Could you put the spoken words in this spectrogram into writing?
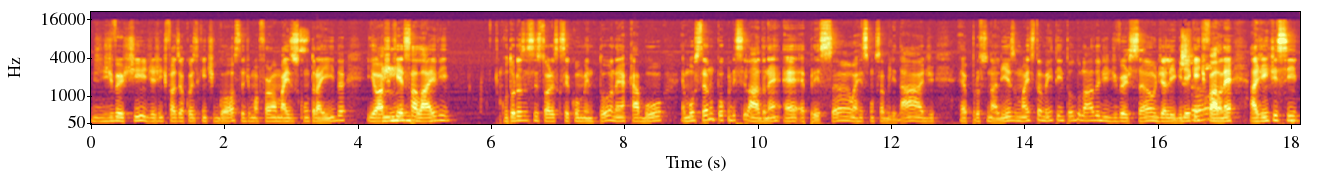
de, divertir, de a gente fazer uma coisa que a gente gosta de uma forma mais descontraída. E eu acho que essa live, com todas essas histórias que você comentou, né, acabou é mostrando um pouco desse lado, né? É, é, pressão, é responsabilidade, é profissionalismo, mas também tem todo o lado de diversão, de alegria que a gente fala, né? A gente se,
